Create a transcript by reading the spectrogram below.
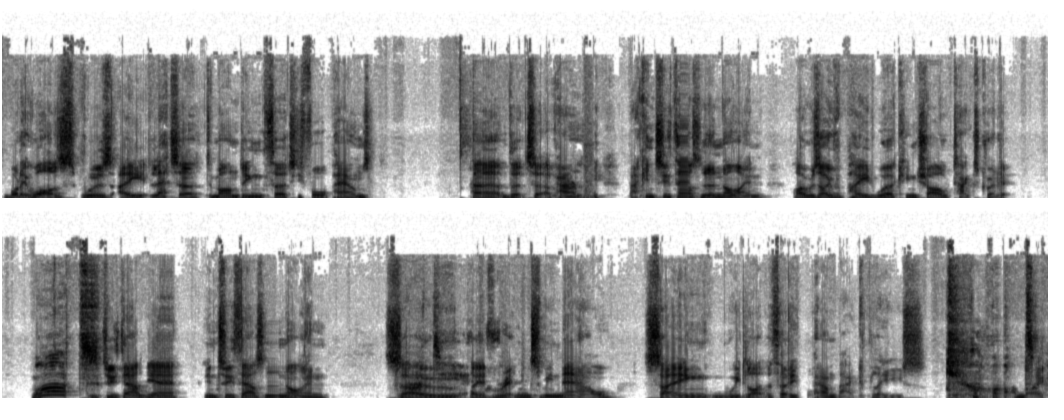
what it was was a letter demanding thirty-four pounds. Uh, that uh, apparently back in 2009 I was overpaid working child tax credit. What? In 2000, yeah, in 2009. So Bloody they've written to me now saying we'd like the thirty pound back, please. I'm like,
